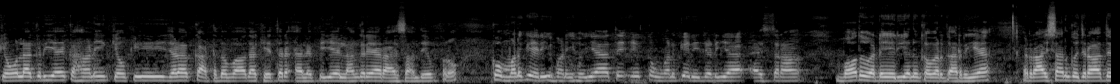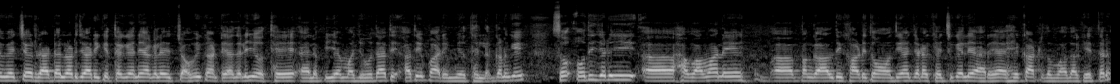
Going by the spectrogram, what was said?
ਕਿਉਂ ਲੱਗ ਰਹੀ ਹੈ ਇਹ ਕਹਾਣੀ? ਕਿਉਂਕਿ ਜਿਹੜਾ ਘੱਟ ਦਬਾਅ ਦਾ ਖੇਤਰ ਐਲਪੀਏ ਲੰਘ ਰਿਹਾ ਰਾਜਸਥਾਨ ਦੇ ਉੱਪਰੋਂ ਘੁੰਮਣ ਘੇਰੀ ਬਣੀ ਹੋਈ ਹੈ ਤੇ ਇਹ ਘੁੰਮਣ ਘੇਰੀ ਜਿਹੜੀ ਆ ਇਸ ਤਰ੍ਹਾਂ ਬਹੁਤ ਵੱਡੇ ਏਰੀਆ ਨੂੰ ਕਵਰ ਕਰ ਰਹੀ ਹੈ। ਰਾਜਸਥਾਨ ਗੁਜਰਾਤ ਦੇ ਵਿੱਚ ਰੈੱਡ ਅਲਰਟ ਜਾਰੀ ਕੀਤੇ ਗਏ ਨੇ। ਅਗਲੇ 24 ਘੰਟਿਆਂ ਦੇ ਲਈ ਉੱਥੇ ਐਲਪੀਏ ਮੌਜੂਦ ਹੈ ਤੇ ਅਤੀ ਭਾਰੀ ਮੀਂਹ ਉੱਥੇ ਲੱਗਣਗੇ। ਸੋ ਉਹਦੀ ਜਿਹੜੀ ਹਵਾਵਾਂ ਨੇ ਅ, ਬੰਗਾਲ ਦੀ ਖਾੜੀ ਤੋਂ ਆਉਂਦੀਆਂ ਜਿਹੜਾ ਖਿੱਚ ਕੇ ਲਿਆ ਰਿਹਾ ਇਹ ਘੱਟ ਦਬਾਅ ਦਾ ਖੇਤਰ।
